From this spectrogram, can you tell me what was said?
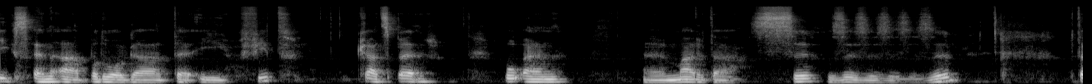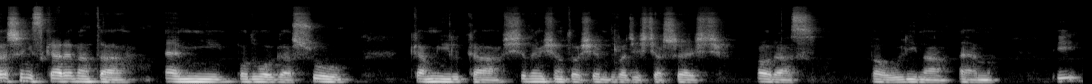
XNA Podłoga TI Fit, Kacper, UN, e, Marta S, z, z, z, z, z. Ptaszyńska Renata, Emi Podłoga Szu, Kamilka 7826 oraz Paulina M i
